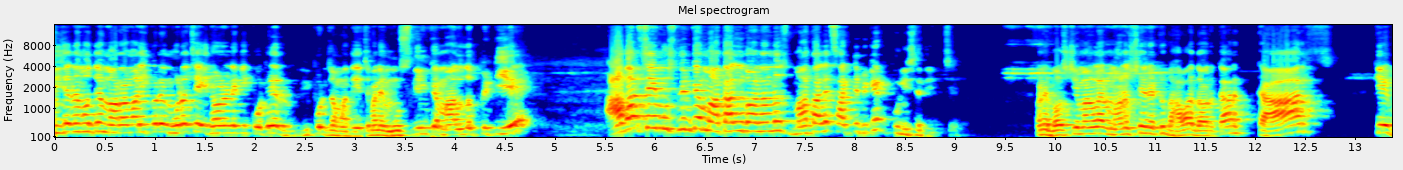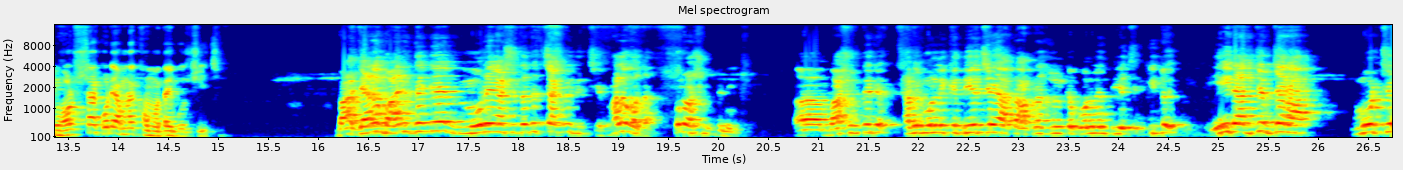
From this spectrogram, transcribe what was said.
নিজেদের মধ্যে মারামারি করে মরেছে, এই ধরনের নাকি কোর্টের রিপোর্ট জমা দিয়েছে। মানে মুসলিমকে মারলো, পিটিয়ে আবার সেই মুসলিমকে মাতাল বানানো মাতালের সার্টিফিকেট পুলিশে দিচ্ছে। মানে পশ্চিমবাংলার মানুষের একটু ভাবা দরকার কার কে ভরসা করে আমরা ক্ষমতায় বসিয়েছি। বা যারা বাইরে থেকে মরে আসে তাদের চাকরি দিচ্ছে। ভালো কথা, কোনো অসুবিধা নেই। বাসুদেব সাবির মল্লিককে দিয়েছে আপ- আপনাদেরকে বললেন দিয়েছে। কিন্তু এই রাজ্যের যারা মরছে,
